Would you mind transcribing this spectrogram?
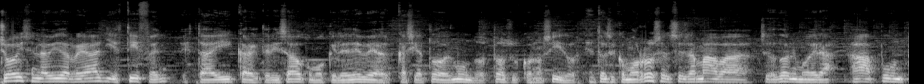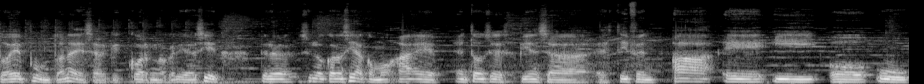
Joyce en la vida real y Stephen está ahí caracterizado como que le debe a, casi a todo el mundo, todos sus conocidos. Entonces como Russell se llamaba, seudónimo era A.E. Nadie sabe qué corno quería decir pero se lo conocía como AE. Entonces piensa Stephen A, E, I, O, U,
